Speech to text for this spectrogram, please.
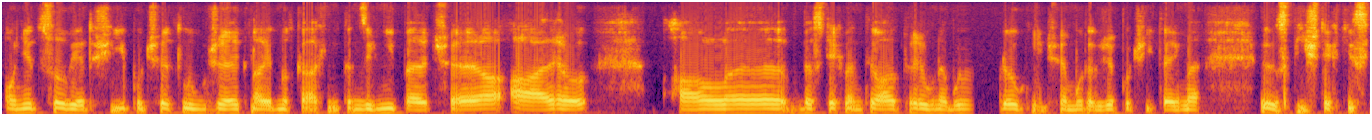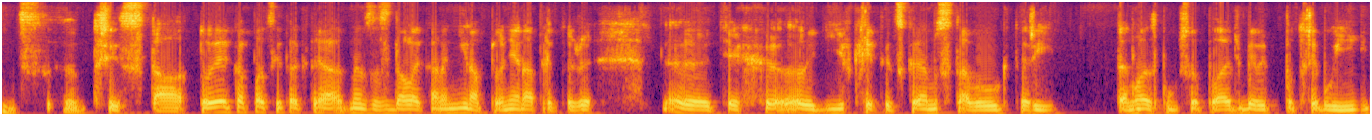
o něco větší počet lůžek na jednotkách intenzivní péče a ARO ale bez těch ventilátorů nebudou k ničemu, takže počítejme spíš těch 1300. To je kapacita, která dnes zdaleka není naplněna, protože eh, těch lidí v kritickém stavu, kteří tenhle způsob léčby potřebují,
